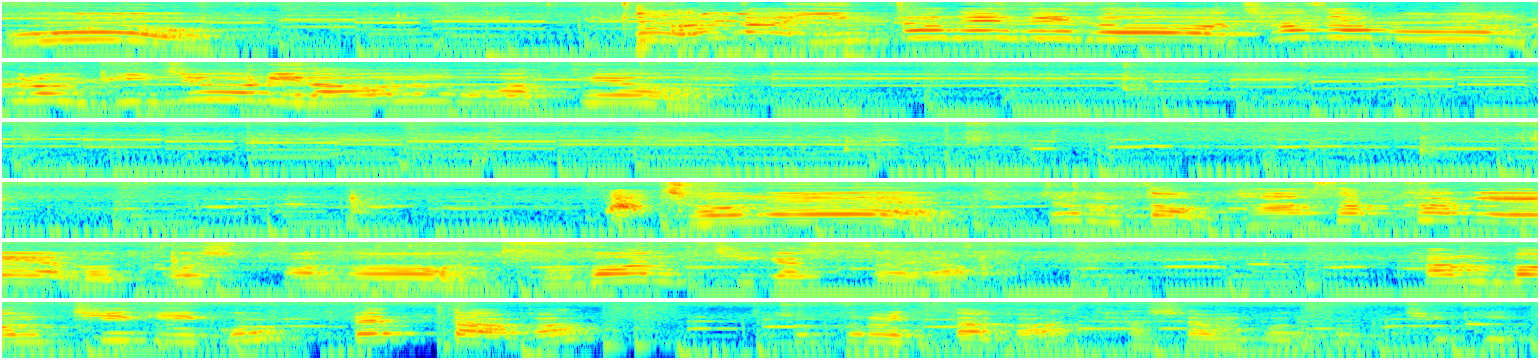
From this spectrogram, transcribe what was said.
오! 아까 인터넷에서 찾아본 그런 비주얼이 나오는 것 같아요. 저는 좀 더 바삭하게 먹고 싶어서 두 번 튀겼어요. 한 번 튀기고 뺐다가 조금 있다가 다시 한 번 더 튀기고.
